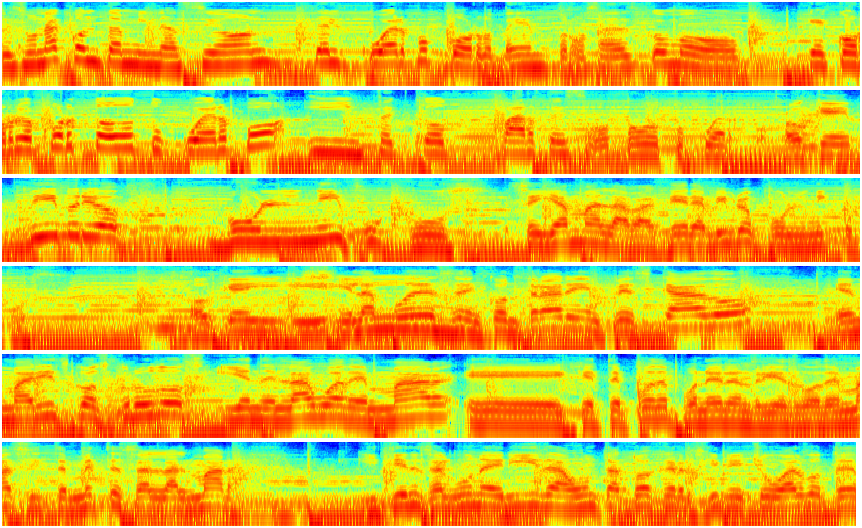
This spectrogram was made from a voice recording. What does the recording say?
es una contaminación del cuerpo por dentro. O sea, es como que corrió por todo tu cuerpo y infectó partes o todo tu cuerpo. Ok, Vibrio vulnificus se llama la bacteria, Vibrio vulnicus. Ok, y, y la puedes encontrar en pescado, en mariscos crudos y en el agua de mar eh, que te puede poner en riesgo. Además, si te metes al, al mar y tienes alguna herida, un tatuaje recién hecho o algo, te-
